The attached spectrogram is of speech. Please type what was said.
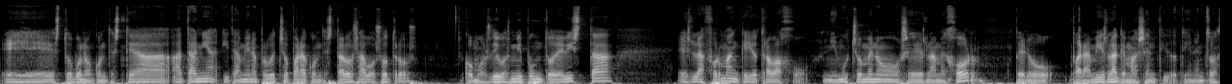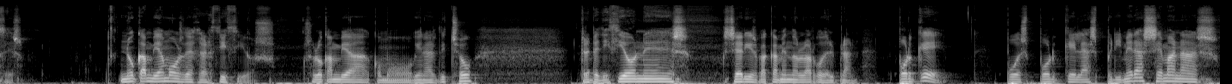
eh, esto, bueno, contesté a, Tania y también aprovecho para contestaros a vosotros. Como os digo, es mi punto de vista, es la forma en que yo trabajo. Ni mucho menos es la mejor, pero para mí es la que más sentido tiene. Entonces, no cambiamos de ejercicios, solo cambia, como bien has dicho, repeticiones, series, va cambiando a lo largo del plan. ¿Por qué? Pues porque las primeras semanas,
